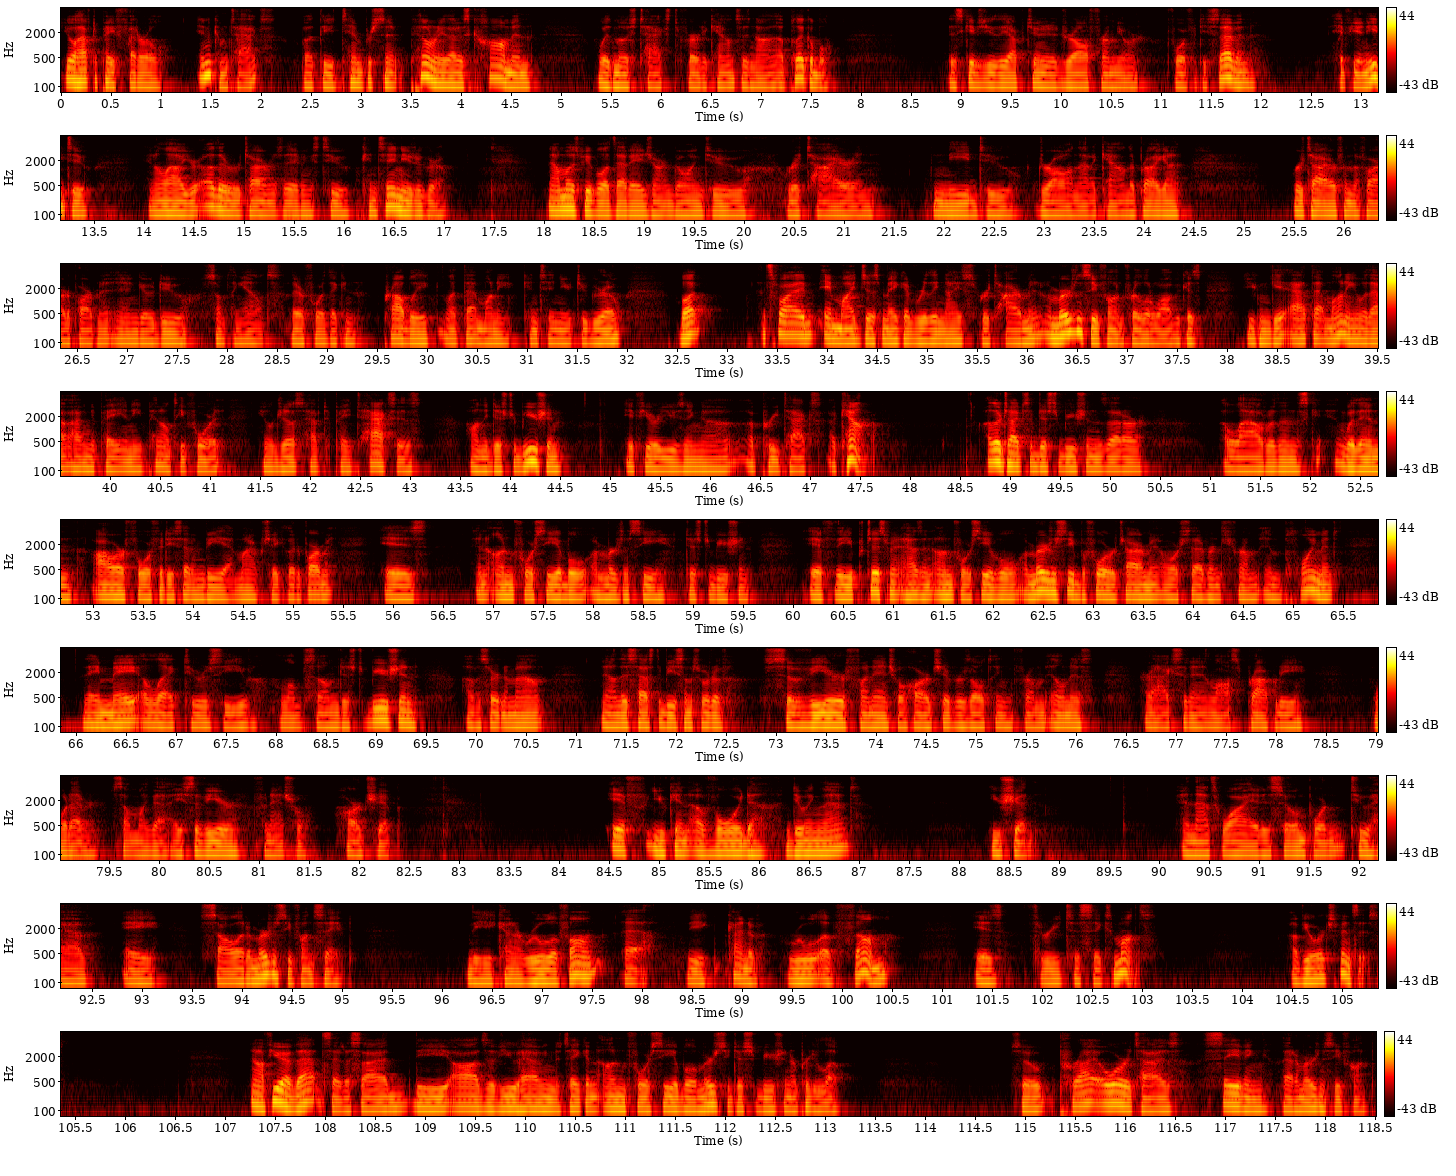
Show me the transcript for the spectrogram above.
You'll have to pay federal income tax, but the 10% penalty that is common with most tax deferred accounts is not applicable. This gives you the opportunity to draw from your 457 if you need to and allow your other retirement savings to continue to grow. Now, most people at that age aren't going to retire and need to draw on that account. They're probably going to retire from the fire department and go do something else. Therefore, they can probably let that money continue to grow. But that's why it might just make a really nice retirement emergency fund for a little while because you can get at that money without having to pay any penalty for it. You'll just have to pay taxes on the distribution if you're using a, a pre tax account. Other types of distributions that are allowed within this, within our 457B at my particular department is an unforeseeable emergency distribution. If the participant has an unforeseeable emergency before retirement or severance from employment, they may elect to receive lump sum distribution of a certain amount. Now, this has to be some sort of severe financial hardship resulting from illness or accident, loss of property, whatever, something like that, a severe financial hardship if you can avoid doing that, you should. And that's why it is so important to have a solid emergency fund saved. The kind of rule of thumb, uh, the kind of rule of thumb is three to six months of your expenses. Now, if you have that set aside, the odds of you having to take an unforeseeable emergency distribution are pretty low. So prioritize saving that emergency fund.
